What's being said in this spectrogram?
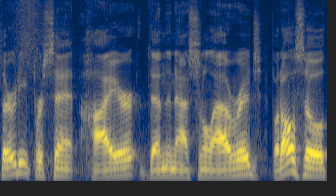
30% higher than the national average, but also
